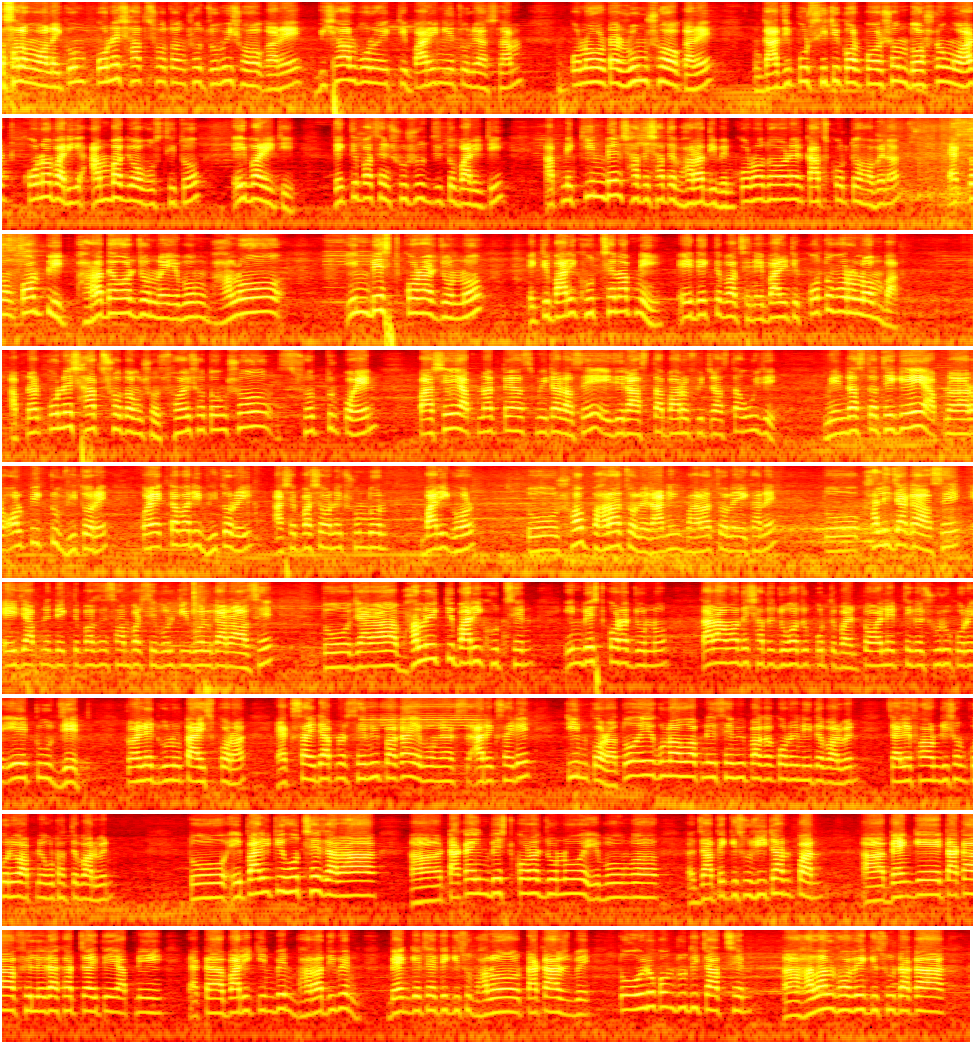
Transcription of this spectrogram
আসসালামু আলাইকুম। পৌনে সাত শতাংশ জমি সহকারে বিশাল বড় একটি বাড়ি নিয়ে চলে আসলাম। পনেরোটা রুম সহকারে গাজীপুর সিটি কর্পোরেশন দশ নং ওয়ার্ড, কোনাবাড়ি, আমবাগে অবস্থিত এই বাড়িটি। দেখতে পাচ্ছেন সুসজ্জিত বাড়িটি। আপনি কিনবেন, সাথে সাথে ভাড়া দিবেন। কোনো ধরনের কাজ করতে হবে না। একদম কমপ্লিট ভাড়া দেওয়ার জন্য এবং ভালো ইনভেস্ট করার জন্য একটি বাড়ি খুঁজছেন আপনি? এই দেখতে পাচ্ছেন এই বাড়িটি কত বড় লম্বা। আপনার পৌনে সাত শতাংশ, ছয় শতাংশ, সত্তর পয়েন্ট পাশে আপনার ট্রান্সমিটার আছে, এই যে রাস্তা, বারো ফিট রাস্তা, ওই যে মেন রাস্তা থেকে আপনার অল্প একটু ভিতরে, কয়েকটা বাড়ি ভিতরেই, আশেপাশে অনেক সুন্দর বাড়িঘর, তো সব ভাড়া চলে রানিং ভাড়া চলে এখানে, তো খালি জায়গা আছে, এই যে আপনি দেখতে পাচ্ছেন সাম্পারসিবল টিউবওয়েল গাড়া আছে, তো যারা ভালো একটি বাড়ি খুঁজছেন ইনভেস্ট করার জন্য তারা আমাদের সাথে যোগাযোগ করতে পারেন। টয়লেট থেকে শুরু করে এ টু জেড টয়লেটগুলো টাইস করা। এক সাইডে আপনার সেমি পাকা এবং আরেক সাইডে টিন করা। তো এগুলাও আপনি সেমি পাকা করে নিতে পারবেন। চাইলে ফাউন্ডেশন করেও আপনি ওঠাতে পারবেন। তো এই বাড়িটি হচ্ছে যারা টাকা ইনভেস্ট করার জন্য এবং যাতে কিছু রিটার্ন পান ব্যাংকে টাকা ফেলে রাখার চাইতে আপনি একটা বাড়ি কিনবেন, ভাড়া দিবেন ব্যাংকের চাইতে কিছু ভালো টাকা আসবে। তো ওই রকম যদি চাচ্ছেন হালালভাবে কিছু টাকা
